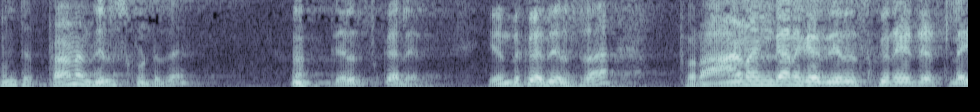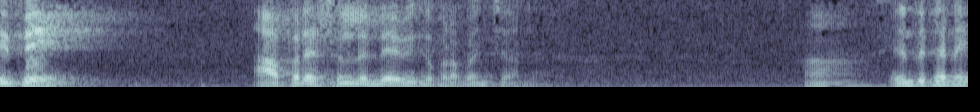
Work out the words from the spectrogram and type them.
ఉంటుంది ప్రాణం తెలుసుకుంటుందా? తెలుసుకోలేదు. ఎందుకో తెలుసా? ప్రాణం గనక తెలుసుకునేటట్లయితే ఆపరేషన్లు లేవు ఇంక ప్రపంచంలో. ఎందుకని?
